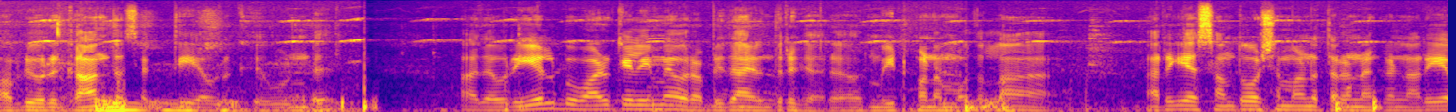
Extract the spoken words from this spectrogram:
அப்படி ஒரு காந்த சக்தி அவருக்கு உண்டு. அது அவர் இயல்பு வாழ்க்கையிலையுமே அவர் அப்படி தான் இருந்திருக்காரு. அவர் மீட் பண்ணும் போதெல்லாம் நிறைய சந்தோஷமான தருணங்கள் நிறைய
